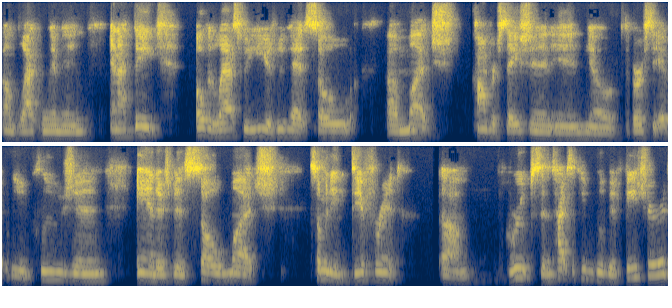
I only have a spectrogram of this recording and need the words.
um, Black women. And I think over the last few years, we've had so uh, much conversation in you know diversity, equity, inclusion, and there's been so much, so many different um, groups and types of people who've been featured.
